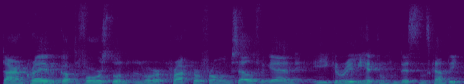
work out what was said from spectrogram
Darren Craven got the first one, another cracker from himself again. He can really hit them from distance, can't he?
